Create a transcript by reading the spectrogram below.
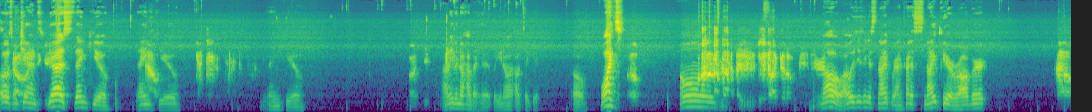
Oh, it's my chance. Yes, thank you. Thank Ow. you. God damn it. Thank you. Fuck you. I don't even know how that hit, but you know what? I'll take it. Oh. What? Oh. Oh. Not gonna be here. no, I was using a sniper. I'm trying to snipe here, Robert. Oh,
